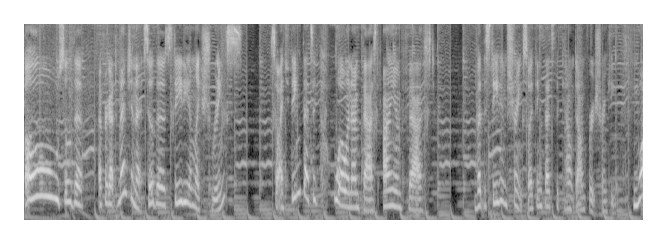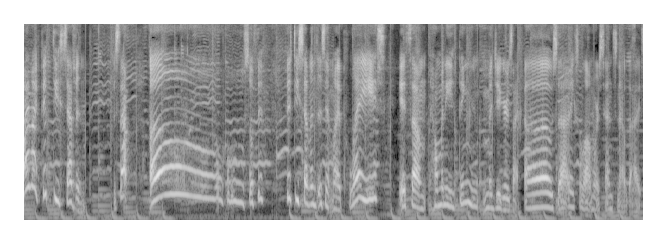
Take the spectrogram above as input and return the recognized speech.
Oh, so the I forgot to mention that. So the stadium like shrinks so I think that's a whoa, and I'm fast. I am fast. But the stadium shrinks, so I think that's the countdown for it shrinking. Why am I 57th? Is that oh so 57th isn't my place. It's um how many thing majiggers I oh so that makes a lot more sense now guys.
